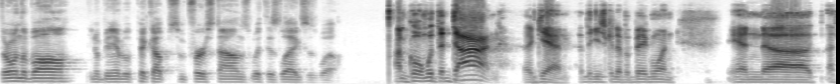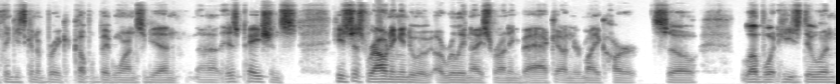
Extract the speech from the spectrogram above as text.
throwing the ball, you know, being able to pick up some first downs with his legs as well. I'm going with the Don again. I think he's going to have a big one, and uh, I think he's going to break a couple big ones again. Uh, his patience, he's just rounding into a, a, really nice running back under Mike Hart. So love what he's doing,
